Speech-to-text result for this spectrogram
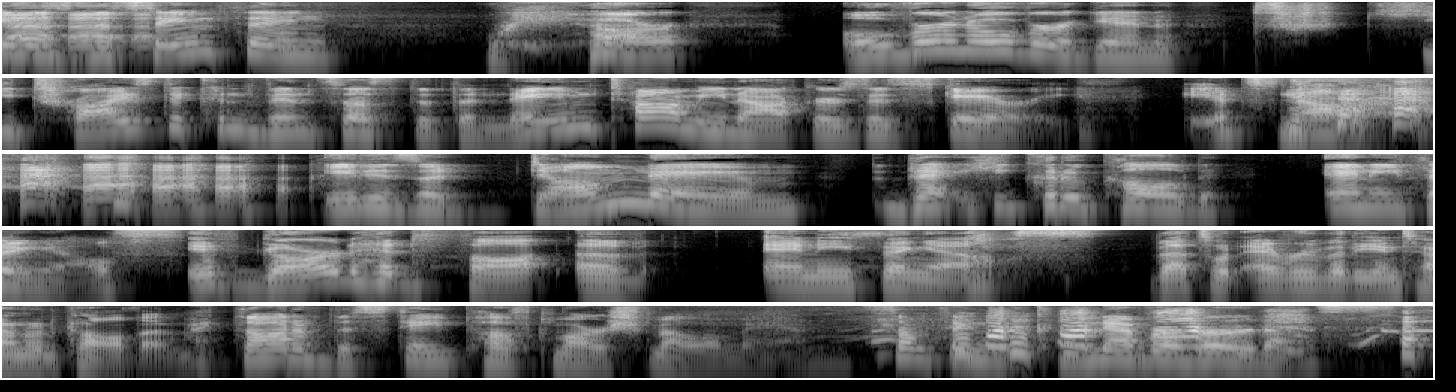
it is the same thing. We are over and over again. tr- He tries to convince us that the name Tommy Knockers is scary. It's not. it is a dumb name that he could have called anything else. if Gard had thought of anything else, that's what everybody in town would call them. I thought of the Stay Puft Marshmallow Man, something that could never hurt us.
